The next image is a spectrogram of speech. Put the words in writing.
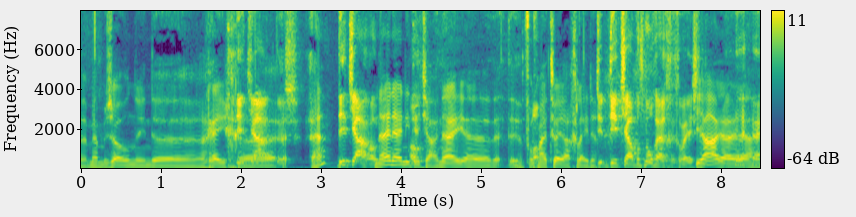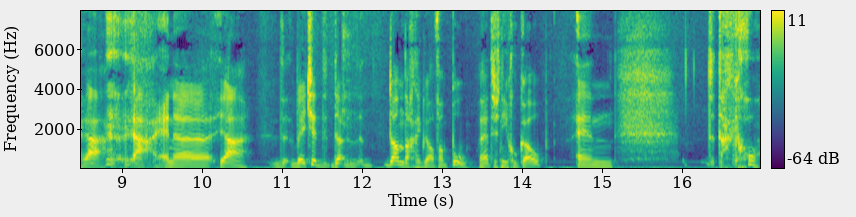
met mijn zoon in de regen. Dit jaar dus? Hè? Dit jaar ook? Nee, nee, niet oh. dit jaar. Nee, volgens mij twee jaar geleden. Dit, dit, jaar was nog erger geweest? Ja, ja, ja. ja, ja. En ja, weet je, dan dacht ik wel van poeh, het is niet goedkoop. En dacht ik, goh,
